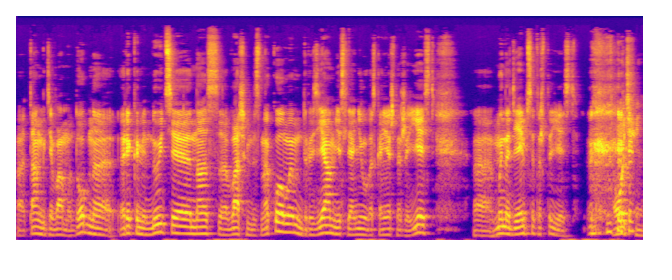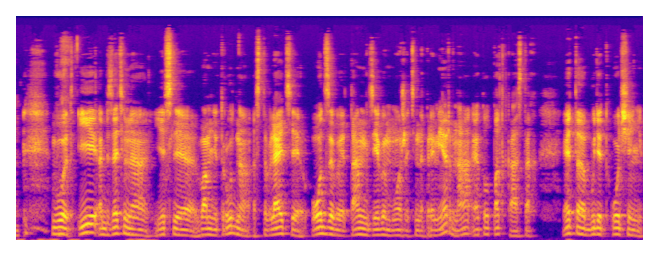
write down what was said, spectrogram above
а, там, где вам удобно. Рекомендуйте нас а, вашим знакомым, друзьям, если они у вас, конечно же, есть. А, Мы надеемся, то, что есть. Очень. Вот, и обязательно, если вам не трудно, оставляйте отзывы там, где вы можете, например, на Apple подкастах. Это будет очень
